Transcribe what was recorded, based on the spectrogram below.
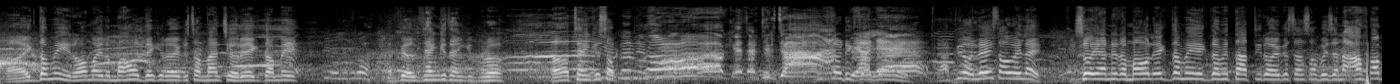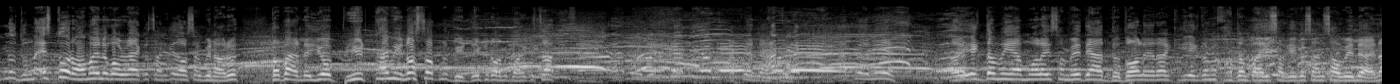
एकदमै रमाइलो माहौल देखिरहेको छ मान्छेहरू एकदमै। Thank you thank you bro thank you सब। ह्याप्पी होली है सबैलाई। सो यहाँनिर माहौल एकदमै एकदमै तातिरहेको छ सबैजना आफ्नो आफ्नो धुनमा यस्तो रमाइलो गरिरहेको छन् कि दर्शकबिनहरू तपाईँहरूले यो भिड थामी नसक्नु भिड देखिरहनु भएको छ। एकदमै यहाँ मलाई समेत यहाँ द- दलेर कि एकदमै खतम पारिसकेको छन् सबैले होइन?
